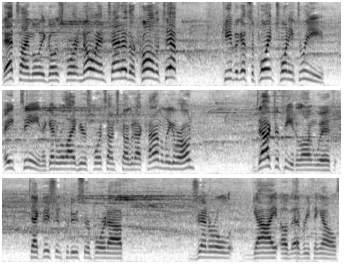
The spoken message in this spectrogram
That time Lily goes for it. No antenna. They're calling a tip. Kiva gets the point, 23 18. Again, we're live here at SportsTownChicago.com and League of Our Own. Dr. Pete, along with technician, producer, board op, general guy of everything else,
